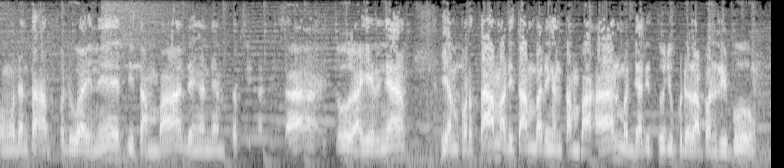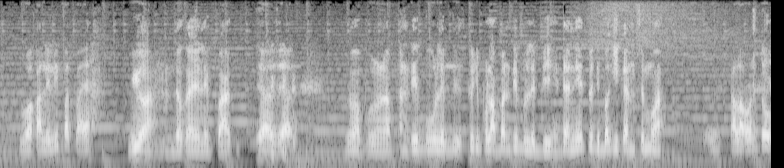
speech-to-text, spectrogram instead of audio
Kemudian tahap kedua ini ditambah dengan yang tersisa-sisa, itu akhirnya yang pertama ditambah dengan tambahan menjadi 78 ribu. Dua kali lipat Pak ya? Iya, dua kali lipat. Ya, ya. 28 ribu lebih, 78 ribu lebih dan itu dibagikan semua. Kalau untuk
